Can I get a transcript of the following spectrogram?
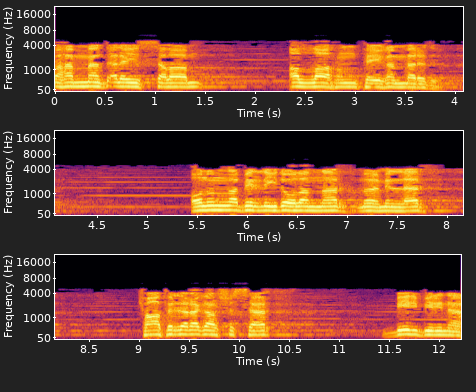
Muhammed əleyhissalam Allahın peyğəmbəridir. Onunla birlikdə olanlar, möminlər kafirlərə qarşı sərt, bir-birinə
